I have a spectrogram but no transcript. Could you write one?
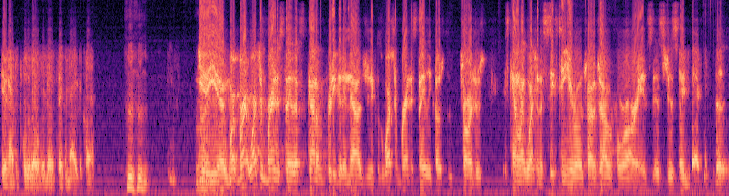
he'll have to pull it over. They'll take him out of the car. Yeah, yeah. Watching Brandon Staley, that's kind of a pretty good analogy because watching Brandon Staley coach the Chargers is kind of like watching a 16 year old try to drive a Ferrari. It's it's just Exactly. the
